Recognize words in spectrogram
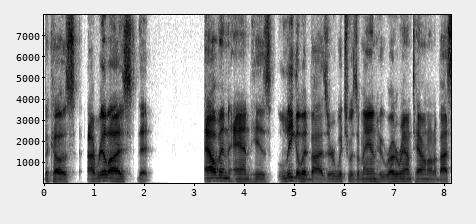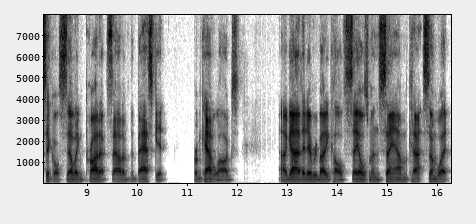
because I realized that Alvin and his legal advisor, which was a man who rode around town on a bicycle selling products out of the basket from catalogs, a guy that everybody called Salesman Sam, somewhat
